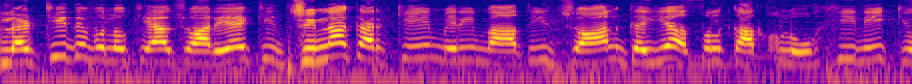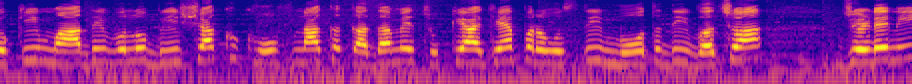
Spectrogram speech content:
ਲੜਕੀ ਦੇ ਵੱਲੋਂ ਕਿਹਾ ਜਾ ਰਿਹਾ ਹੈ ਕਿ ਜਿੰਨਾ ਕਰਕੇ ਮੇਰੀ ਮਾਂ ਦੀ ਜਾਨ ਗਈ ਹੈ, ਅਸਲ ਕਾਤਲ ਉਹੀ ਨਹੀਂ ਕਿਉਂਕਿ ਮਾਂ ਦੇ ਵੱਲੋਂ ਬੇਸ਼ੱਕ ਖੌਫਨਾਕ ਕਦਮ ਇਹ ਚੁੱਕਿਆ ਗਿਆ, ਪਰ ਉਸ ਦੀ ਮੌਤ ਦੀ ਵਜ੍ਹਾ ਜਿਹੜੇ ਨੇ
